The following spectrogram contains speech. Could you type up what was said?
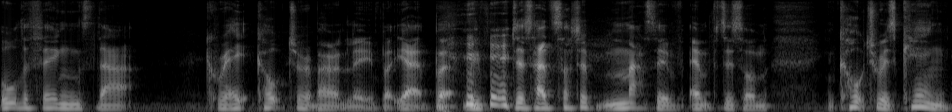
all the things that create culture apparently. But yeah, but we've just had such a massive emphasis on culture is king.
